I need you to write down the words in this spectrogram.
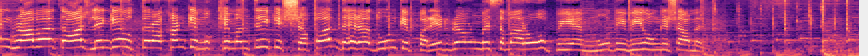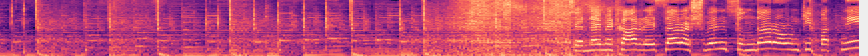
सिंह रावत आज लेंगे उत्तराखंड के मुख्यमंत्री की शपथ। देहरादून के परेड ग्राउंड में समारोह, पीएम मोदी भी होंगे शामिल। चेन्नई में कार रेसर अश्विन सुंदर और उनकी पत्नी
